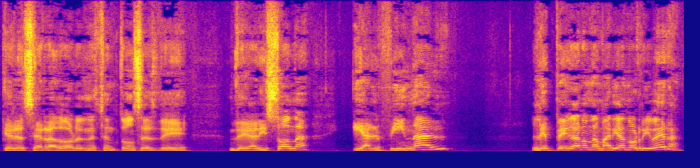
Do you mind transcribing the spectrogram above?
que era el cerrador en ese entonces de, de Arizona. Y al final le pegaron a Mariano Rivera,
